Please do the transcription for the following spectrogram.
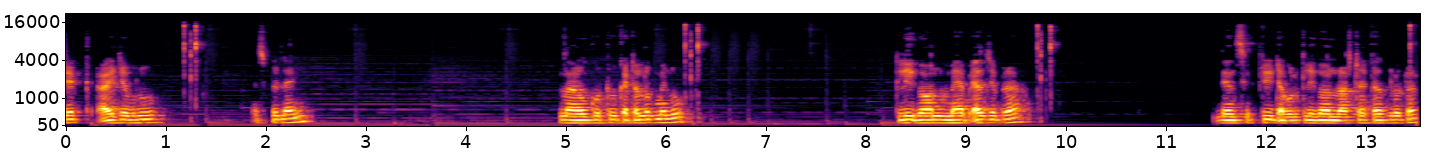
check IDW spline now go to catalog menu click on map algebra then simply double click on raster calculator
